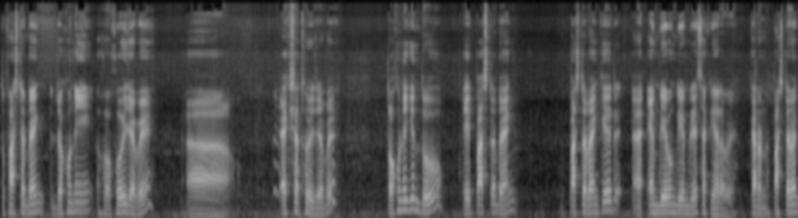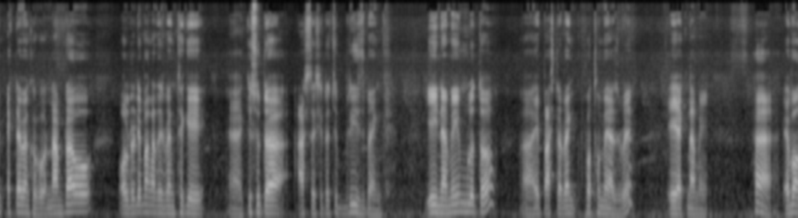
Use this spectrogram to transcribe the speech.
তো পাঁচটা ব্যাংক যখনই হয়ে যাবে একসাথ হয়ে যাবে, তখনই কিন্তু এই পাঁচটা ব্যাংক পাঁচটা ব্যাংকের এমডি এবং ডিএমডিরা চাকরি হারাবে। কারণ পাঁচটা ব্যাংক একটা ব্যাংক হবে। নামটাও অলরেডি বাংলাদেশ ব্যাংক থেকে কিছুটা আসছে, সেটা হচ্ছে ব্রিজ ব্যাংক এই নামেই মূলত এই পাঁচটা ব্যাংক প্রথমে আসবে, এই এক নামে। হ্যাঁ এবং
